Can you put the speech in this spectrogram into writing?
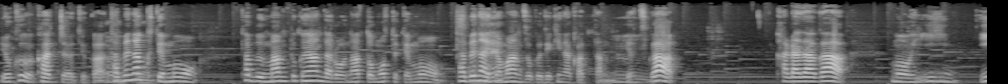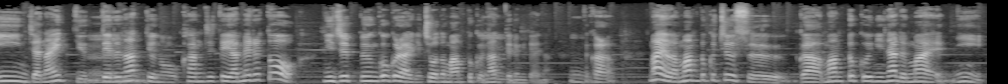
欲が勝っちゃうっていうか、うん。食べなくても多分満腹なんだろうなと思ってても食べないと満足できなかったやつが、体がもういいいいんじゃないって言ってるなっていうのを感じてやめると20分後ぐらいにちょうど満腹になってるみたいな、うん。だから前は満腹中枢が満腹になる前に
